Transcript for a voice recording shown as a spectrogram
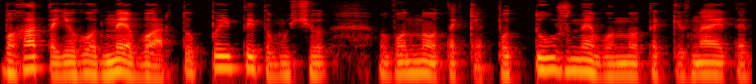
Багато його не варто пити, тому що воно таке потужне, воно таке, знаєте.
